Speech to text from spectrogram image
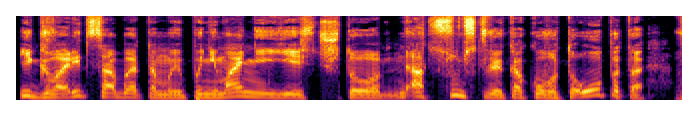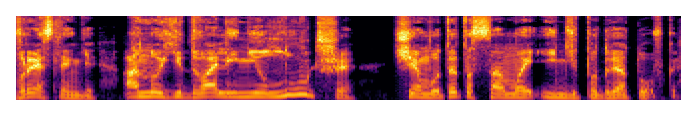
и говорится об этом, и понимание есть, что отсутствие какого-то опыта в рестлинге, оно едва ли не лучше, чем вот эта самая инди-подготовка.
